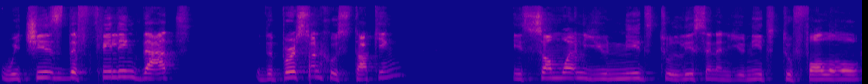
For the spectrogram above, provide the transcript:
which is the feeling that the person who's talking is someone you need to listen and you need to follow,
